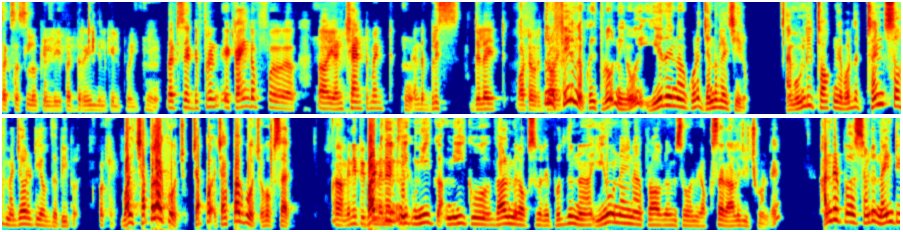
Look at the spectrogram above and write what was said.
సక్సెస్లోకి వెళ్ళి పెద్ద రేంజ్లకి వెళ్ళిపోయి. That's a different a kind of enchantment. And bliss delight whatever fair ఇప్పుడు నేను ఏదైనా కూడా జనరలైజ్ చేయను. I'm only talking about the trends of majority of the people. Okay. వాళ్ళు చెప్పలేకపోవచ్చు. చెప్ప చెప్పకపోవచ్చు ఒక్కొక్కసారి. బట్ మీకు మీకు మీకు ఇవాళ మీరు ఒకసారి పొద్దున్న ఏమున్నాయి నా ప్రాబ్లమ్స్ మీరు ఒకసారి ఆలోచించుకోండి. హండ్రెడ్ పర్సెంట్ నైంటీ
